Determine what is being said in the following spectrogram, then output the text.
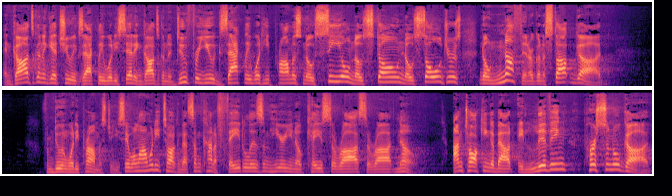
And God's going to get you exactly what He said, and God's going to do for you exactly what He promised. No seal, no stone, no soldiers, no nothing are going to stop God from doing what He promised you. You say, well, Lon, what are you talking about? Some kind of fatalism here? You know, que sera, sera? No. I'm talking about a living, personal God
